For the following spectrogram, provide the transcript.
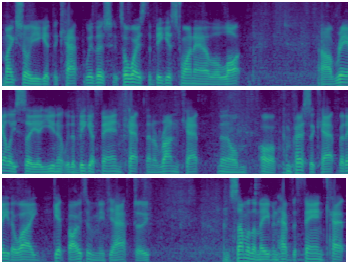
make sure you get the cap with it. It's always the biggest one out of the lot. I rarely see a unit with a bigger fan cap than a run cap or, or compressor cap, but either way, get both of them if you have to. And some of them even have the fan cap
